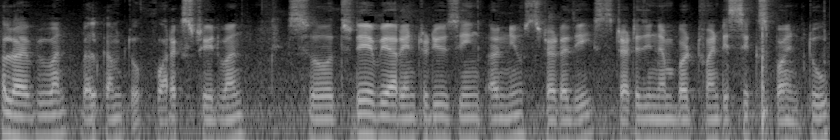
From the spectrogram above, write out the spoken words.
hello everyone. Welcome to forex trade one. So today we are introducing a new strategy strategy number 26.2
